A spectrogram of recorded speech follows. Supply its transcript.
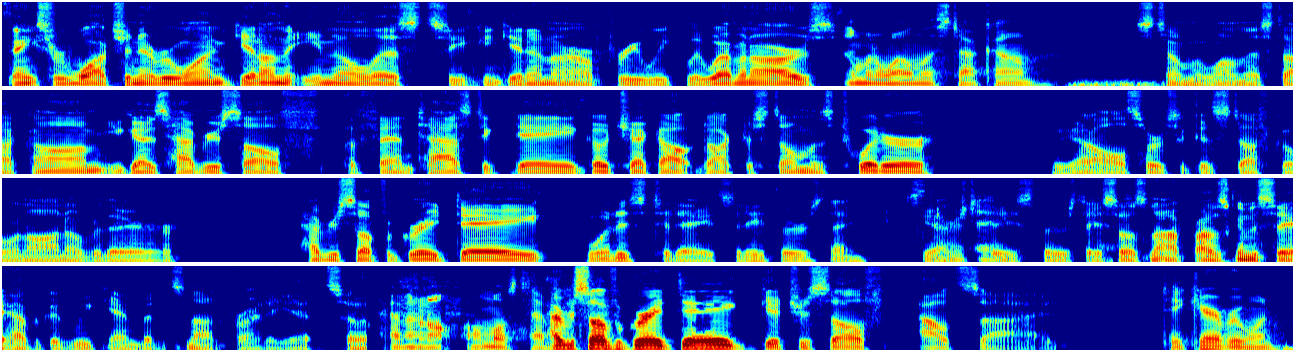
Thanks for watching, everyone. Get on the email list so you can get in on our free weekly webinars. StillmanWellness.com. StillmanWellness.com. You guys have yourself a fantastic day. Go check out Dr. Stillman's Twitter. We got all sorts of good stuff going on over there. Have yourself a great day. What is today? Is today Thursday? It's yeah, Thursday. today's Thursday. So it's not. I was going to say have a good weekend, but it's not Friday yet. So Having al- almost have. have yourself a great day. Get yourself outside. Take care, everyone.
